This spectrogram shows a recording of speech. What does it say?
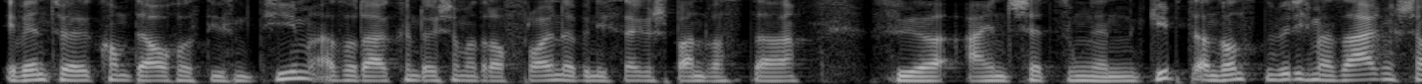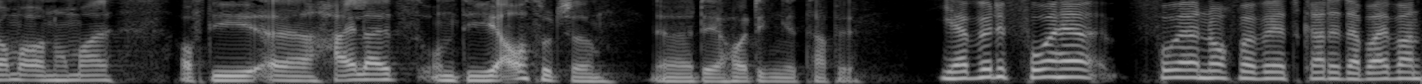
Eventuell kommt er auch aus diesem Team. Also da könnt ihr euch schon mal drauf freuen. Da bin ich sehr gespannt, was da für Einschätzungen gibt. Ansonsten würde ich mal sagen, schauen wir auch nochmal auf die äh, Highlights und die Ausrutscher äh, der heutigen Etappe. Ja, würde vorher, vorher noch, weil wir jetzt gerade dabei waren,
